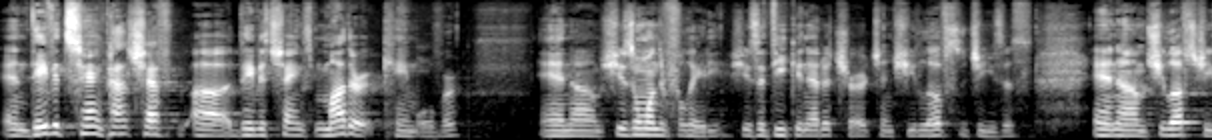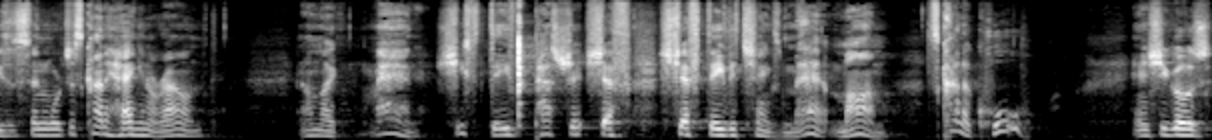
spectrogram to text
and David Chang, Chef uh, David Chang's mother came over. And um, she's a wonderful lady. She's a deacon at a church, and she loves Jesus. And um, she loves Jesus, and we're just kind of hanging around. And I'm like, man, she's Dave, Pastor Chef, Chef David Chang's man, mom. It's kind of cool. And she goes,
